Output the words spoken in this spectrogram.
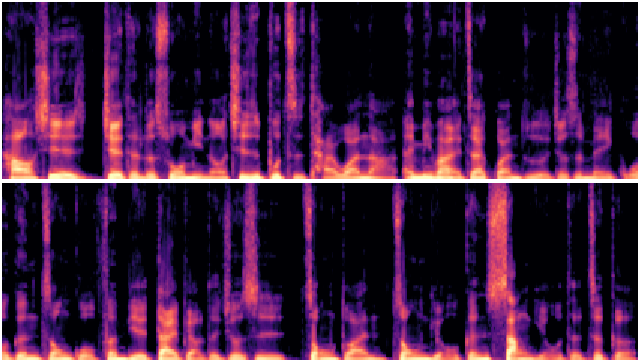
好，谢谢 Jet 的说明哦。其实不止台湾呐，哎，米方也在关注的，就是美国跟中国分别代表的就是终端、中游跟上游的这个。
